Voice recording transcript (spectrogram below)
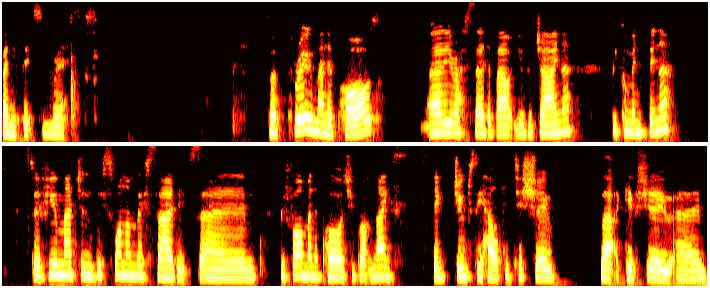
benefits and risks. So through menopause, Earlier I said about your vagina becoming thinner. So if you imagine this one on this side, it's um, before menopause, you've got nice, big, juicy, healthy tissue. that gives you um,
